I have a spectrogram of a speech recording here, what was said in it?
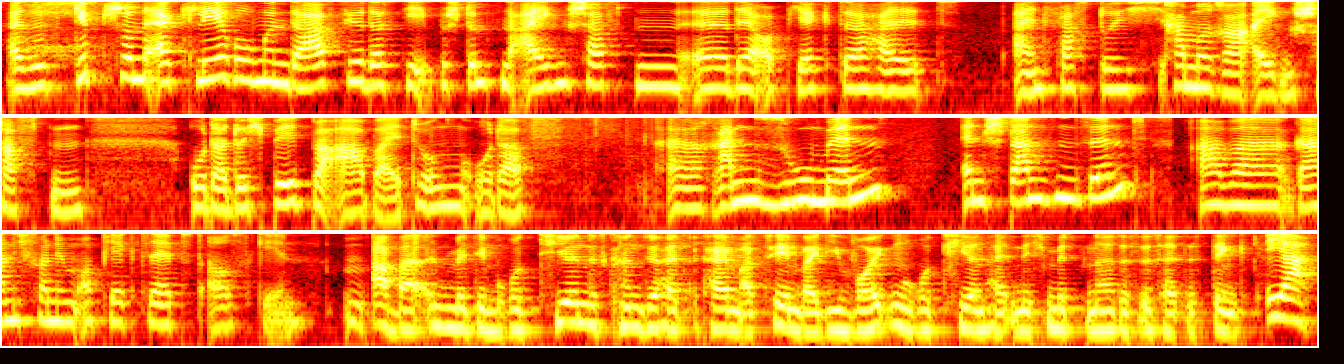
Also es gibt schon Erklärungen dafür, dass die bestimmten Eigenschaften äh, der Objekte halt einfach durch Kameraeigenschaften oder durch Bildbearbeitung oder äh, Ranzoomen entstanden sind, aber gar nicht von dem Objekt selbst ausgehen. Aber mit dem Rotieren, das können sie halt keinem erzählen, weil die Wolken rotieren halt nicht mit, ne? Das ist halt das Ding. Ja,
